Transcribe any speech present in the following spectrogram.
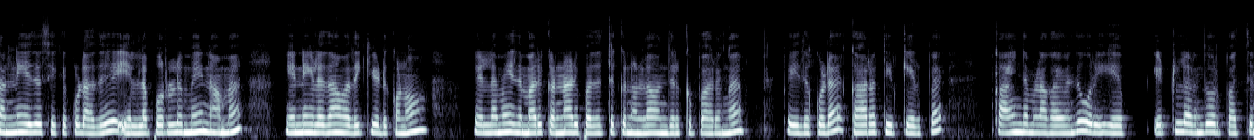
தண்ணி எதுவும் சேர்க்கக்கூடாது. எல்லா பொருளுமே நாம் எண்ணெயில் தான் வதக்கி எடுக்கணும். எல்லாமே இந்த மாதிரி கண்ணாடி பதத்துக்கு நல்லா வந்திருக்கு பாருங்கள் இப்போ இதை கூட காரத்திற்கேற்ப காய்ந்த மிளகாய் வந்து ஒரு எட்டுலேருந்து ஒரு பத்து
